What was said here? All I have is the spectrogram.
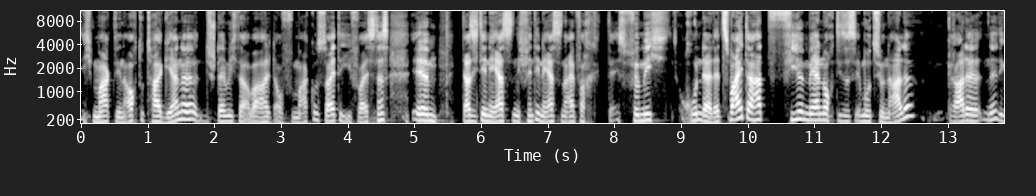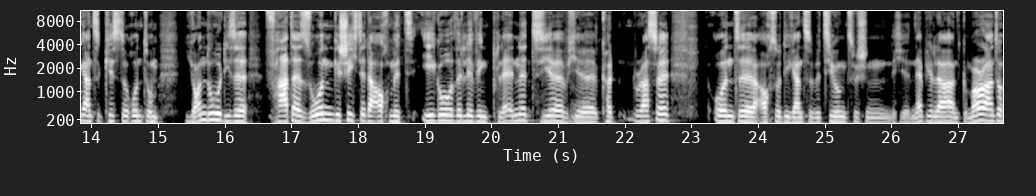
ich mag den auch total gerne, stelle mich da aber halt auf Markus Seite, ich weiß das, ähm, dass ich den ersten, ich finde den ersten einfach, der ist für mich runder. Der zweite hat viel mehr noch dieses Emotionale, gerade ne, die ganze Kiste rund um Yondu, diese Vater-Sohn-Geschichte da auch mit Ego, The Living Planet, hier, hier Kurt Russell und äh, auch so die ganze Beziehung zwischen hier Nebula und Gamora und so.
